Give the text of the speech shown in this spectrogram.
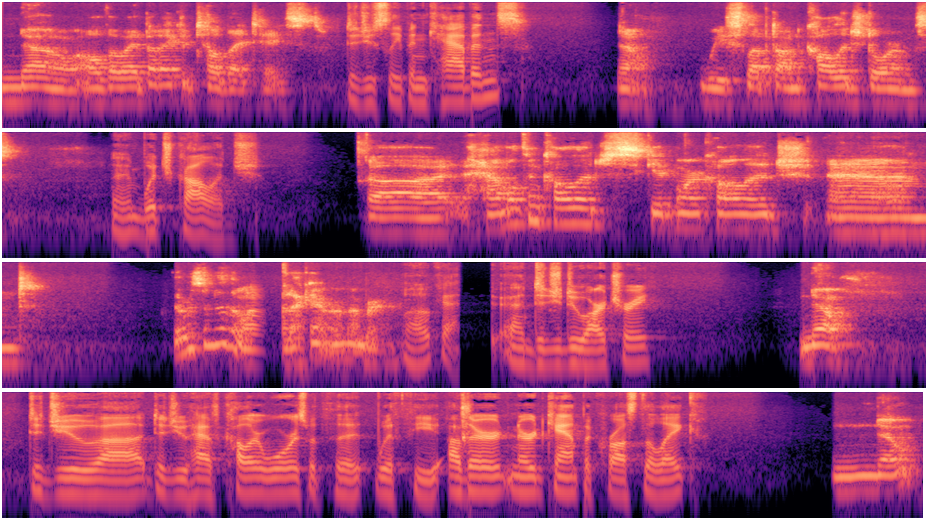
No. Although I bet I could tell by taste. Did you sleep in cabins? No, we slept on college dorms. In which college? Uh, Hamilton College, Skidmore College, and there was another one but I can't remember. Okay. Uh, did you do archery? No, Did you uh, did you have color wars with the with the other nerd camp across the lake? no,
